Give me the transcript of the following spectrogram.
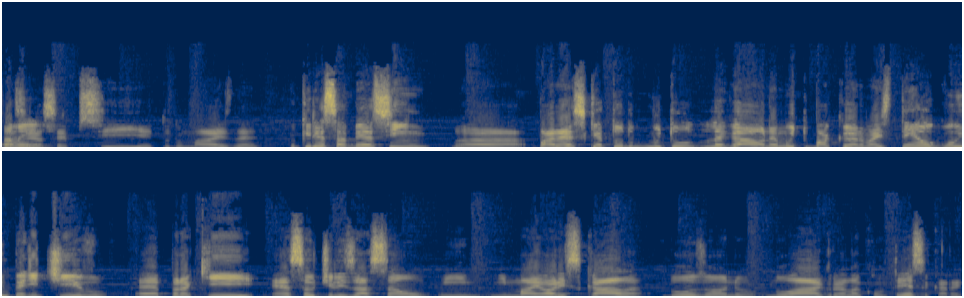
fazer asepsia e tudo mais, né? Eu queria saber assim, uh, parece que é tudo muito legal, né, muito bacana, mas tem algum impeditivo é, para que essa utilização em, em maior escala do ozônio no agro ela aconteça, cara?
